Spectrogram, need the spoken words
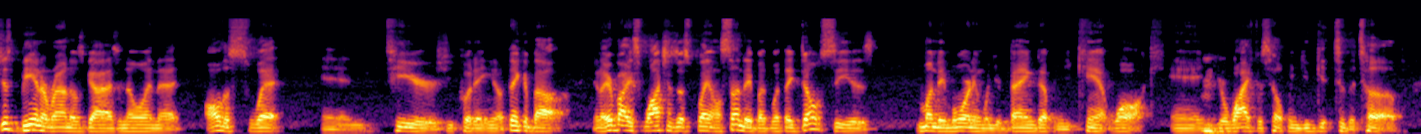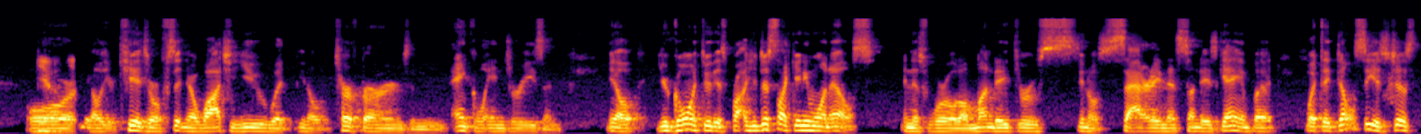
just being around those guys and knowing that all the sweat and tears you put in, you know, think about, you know, everybody watches us play on Sunday, but what they don't see is Monday morning when you're banged up and you can't walk and mm-hmm. your wife is helping you get to the tub or, yeah. you know, your kids are sitting there watching you with, you know, turf burns and ankle injuries and, you know, you're going through this, pro- you're just like anyone else in this world on Monday through you know Saturday and then Sunday's game. But what they don't see is just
